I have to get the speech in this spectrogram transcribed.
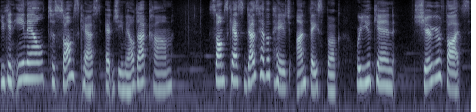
You can email to psalmscast at gmail.com. Psalmscast does have a page on Facebook where you can share your thoughts,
